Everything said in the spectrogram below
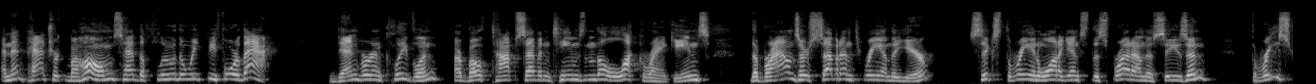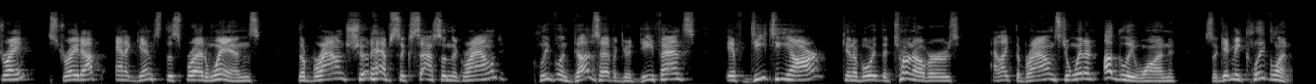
And then Patrick Mahomes had the flu the week before that. Denver and Cleveland are both top seven teams in the luck rankings. The Browns are seven and three on the year, six, three, and one against the spread on the season, three straight, straight up, and against the spread wins. The Browns should have success on the ground. Cleveland does have a good defense. If DTR can avoid the turnovers, I like the Browns to win an ugly one. So give me Cleveland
